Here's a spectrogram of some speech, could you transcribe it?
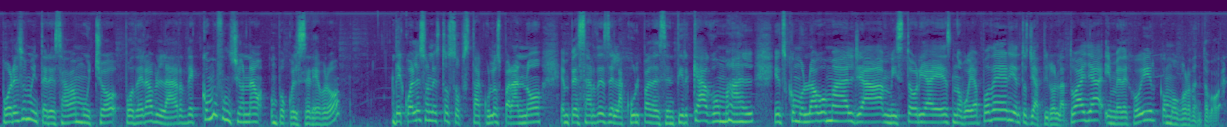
por eso me interesaba mucho poder hablar de cómo funciona un poco el cerebro, de cuáles son estos obstáculos para no empezar desde la culpa de sentir que hago mal. Y entonces como lo hago mal, ya mi historia es no voy a poder y entonces ya tiro la toalla y me dejo ir como gorda en tobogán.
